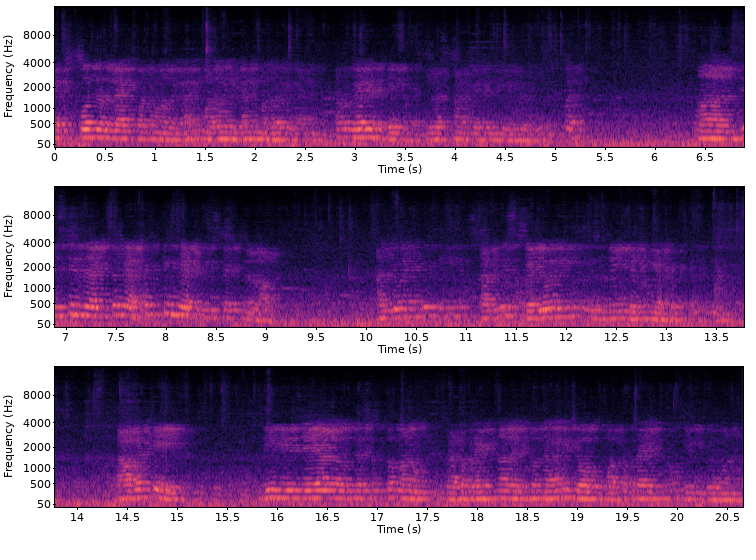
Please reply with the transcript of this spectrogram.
ఎక్స్పోజర్ లేకపోవడం వల్ల కానీ మరొకటి కానీ మరొకటి కానీ వేరే let's not very this is actually affecting the administration a lot. Ultimately, the service delivery is being getting affected. కాబట్టి దీన్ని చేయాలనే ఉద్దేశంతో మనం గత ప్రయత్నాలు ఎక్కువ కానీ ఇది ఒక కొత్త ప్రయత్నం దీనికి మనం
